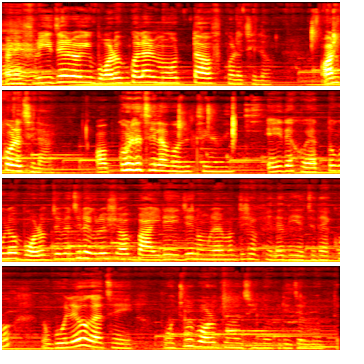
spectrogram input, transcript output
মানে হ্যাঁ। ফ্রিজের ওই বরফ গলার মোডটা অফ করেছিল। অন করেছিলাম অফ করেছিল বলছি আমি। এই দেখো এতগুলো বরফ জমেছিল এগুলো সব বাইরে এই যে নোংরার মধ্যে সব ফেলে দিয়েছে দেখো। গলেও গেছে। প্রচুর বরফ জমেছিল ফ্রিজের মধ্যে।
